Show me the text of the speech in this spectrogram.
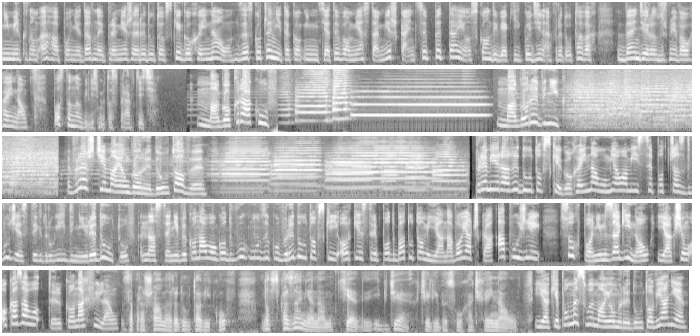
Nie milkną echa po niedawnej premierze redutowskiego hejnału. Zaskoczeni taką inicjatywą miasta mieszkańcy pytają skąd i w jakich godzinach w Redutowach będzie rozbrzmiewał hejnał. Postanowiliśmy to sprawdzić. Mago Kraków. Mago Rybnik. Wreszcie mają go Rydułtowy. Premiera Rydułtowskiego hejnału miała miejsce podczas 22 Dni Rydułtów. Na scenie wykonało go dwóch muzyków Rydułtowskiej Orkiestry pod batutą Jana Wojaczka, a później słuch po nim zaginął, jak się okazało, tylko na chwilę. Zapraszamy reduktowików do wskazania nam, kiedy i gdzie chcieliby słuchać hejnału. Jakie pomysły mają Rydułtowianie?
